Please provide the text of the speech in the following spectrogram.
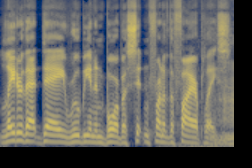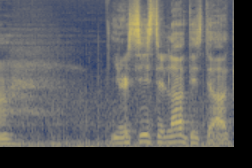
Later that day, Rubian and Borba sit in front of the fireplace. Your sister loved this dog.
